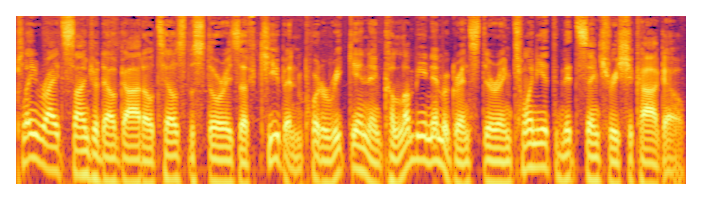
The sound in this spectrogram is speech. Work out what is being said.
playwright Sandra Delgado tells the stories of Cuban, Puerto Rican, and Colombian immigrants during 20th mid century Chicago.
